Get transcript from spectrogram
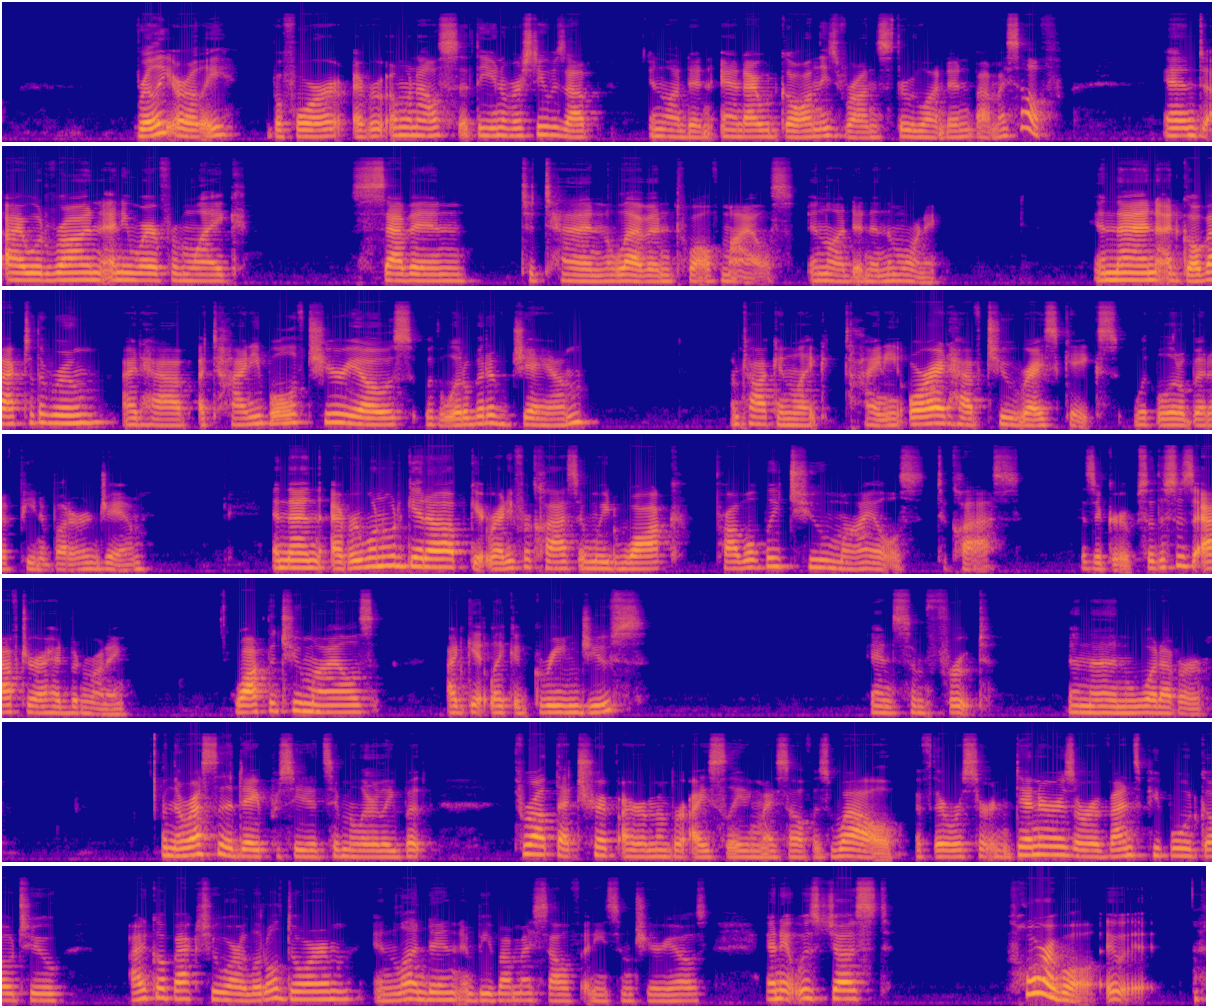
really early before everyone else at the university was up in London. And I would go on these runs through London by myself. And I would run anywhere from like seven to 10, 11, 12 miles in London in the morning. And then I'd go back to the room. I'd have a tiny bowl of Cheerios with a little bit of jam. I'm talking like tiny. Or I'd have two rice cakes with a little bit of peanut butter and jam. And then everyone would get up, get ready for class, and we'd walk probably two miles to class as a group. So this is after I had been running. Walk the two miles. I'd get like a green juice and some fruit, and then whatever and the rest of the day proceeded similarly, but throughout that trip, I remember isolating myself as well. If there were certain dinners or events people would go to, I'd go back to our little dorm in London and be by myself and eat some Cheerios. And it was just horrible. It,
